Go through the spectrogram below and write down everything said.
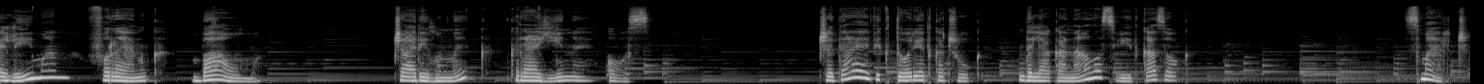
Ліман Френк Баум. Чарівник країни Оз. Читає Вікторія Ткачук для каналу Світ Казок. Смерч.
